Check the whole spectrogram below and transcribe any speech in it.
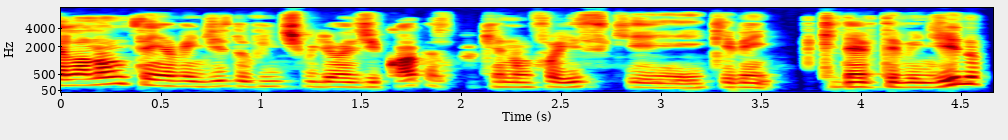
Que ela não tenha vendido 20 milhões de cópias, porque não foi isso que, que, vem, que deve ter vendido.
